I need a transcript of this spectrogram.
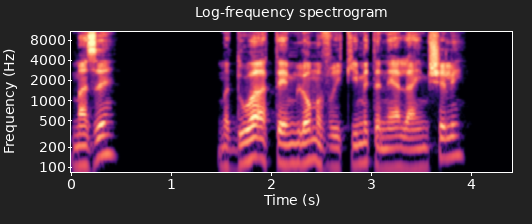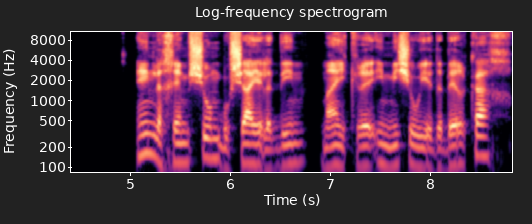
מה זה? מדוע אתם לא מבריקים את הנעליים שלי? אין לכם שום בושה, ילדים, מה יקרה אם מישהו ידבר כך?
